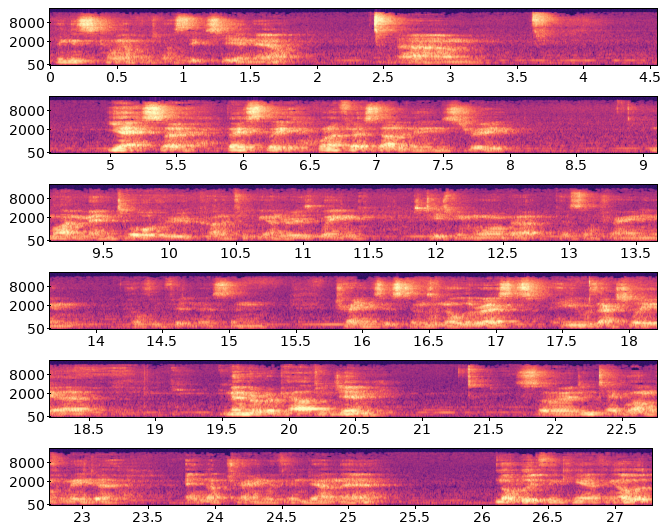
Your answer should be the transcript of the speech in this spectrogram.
I think it's coming up into my sixth year now. Um, yeah, so basically, when I first started in the industry, my mentor, who kind of took me under his wing to teach me more about personal training and health and fitness and training systems and all the rest, he was actually a member of a powerlifting gym. So it didn't take long for me to end up training with him down there, not really thinking anything of it.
